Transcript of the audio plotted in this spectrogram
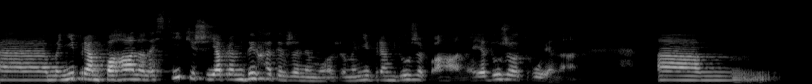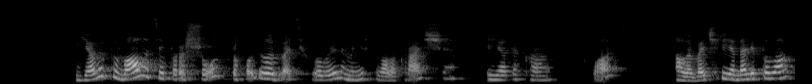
е, мені прям погано настільки, що я прям дихати вже не можу. Мені прям дуже погано, я дуже отруєна. Ем, я випивала цей порошок, проходило 20 хвилин, мені ставало краще. І я така клас. Але ввечері я далі пила.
